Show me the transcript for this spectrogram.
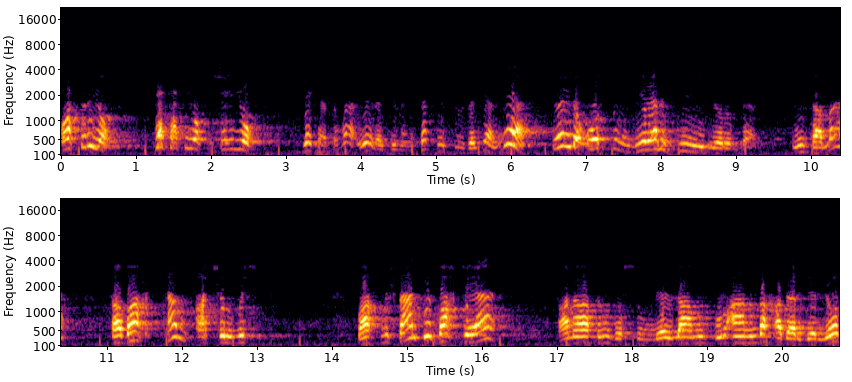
Aşırı yok, zekati yok, bir şey yok zekatı var öyle cümlenin üstümüze gel. Ne? Öyle olsun direlim ki diyorum ben. İnşallah sabah tam açılmış. Bakmışlar ki bahçeye kanaatınız olsun. Mevlamız Kur'an'ında haber veriyor.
